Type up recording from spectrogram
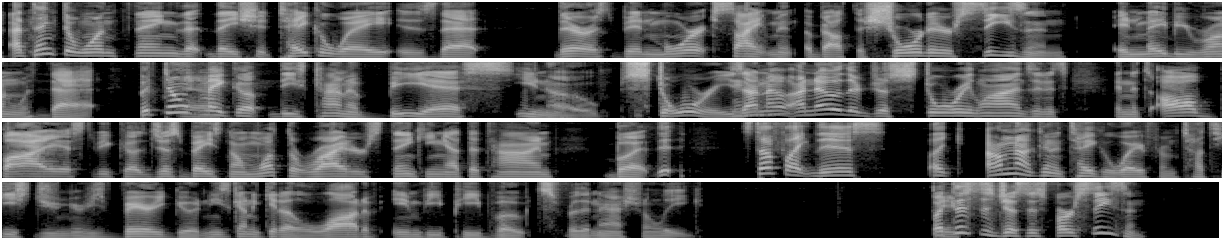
I think the one thing that they should take away is that there has been more excitement about the shorter season and maybe run with that. But don't Yeah. make up these kind of BS, you know, stories. I Mm-hmm. know, I know they're just storylines, and it's and it's all biased because just based on what the writer's thinking at the time. But th- stuff like this, like I'm not going to take away from Tatis Jr. He's very good, and he's going to get a lot of MVP votes for the National League. But this is just his first season.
